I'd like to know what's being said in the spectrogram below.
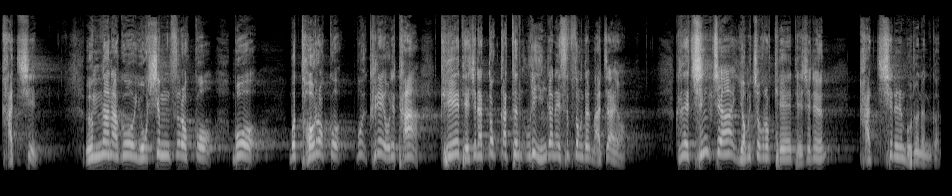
같이 음란하고 욕심스럽고 뭐 뭐 더럽고 뭐 그래요. 우리 다 개돼지나 똑같은 우리 인간의 습성들 맞아요. 그런데 진짜 영적으로 개돼지는 가치를 모르는 것.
